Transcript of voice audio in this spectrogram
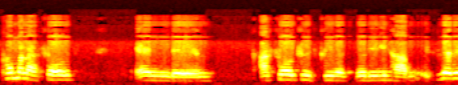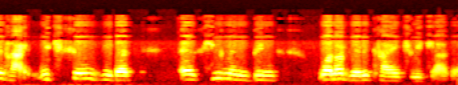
common assault, and um, assault with grievous bodily harm is very high, which shows you that as human beings, we're not very kind to each other.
